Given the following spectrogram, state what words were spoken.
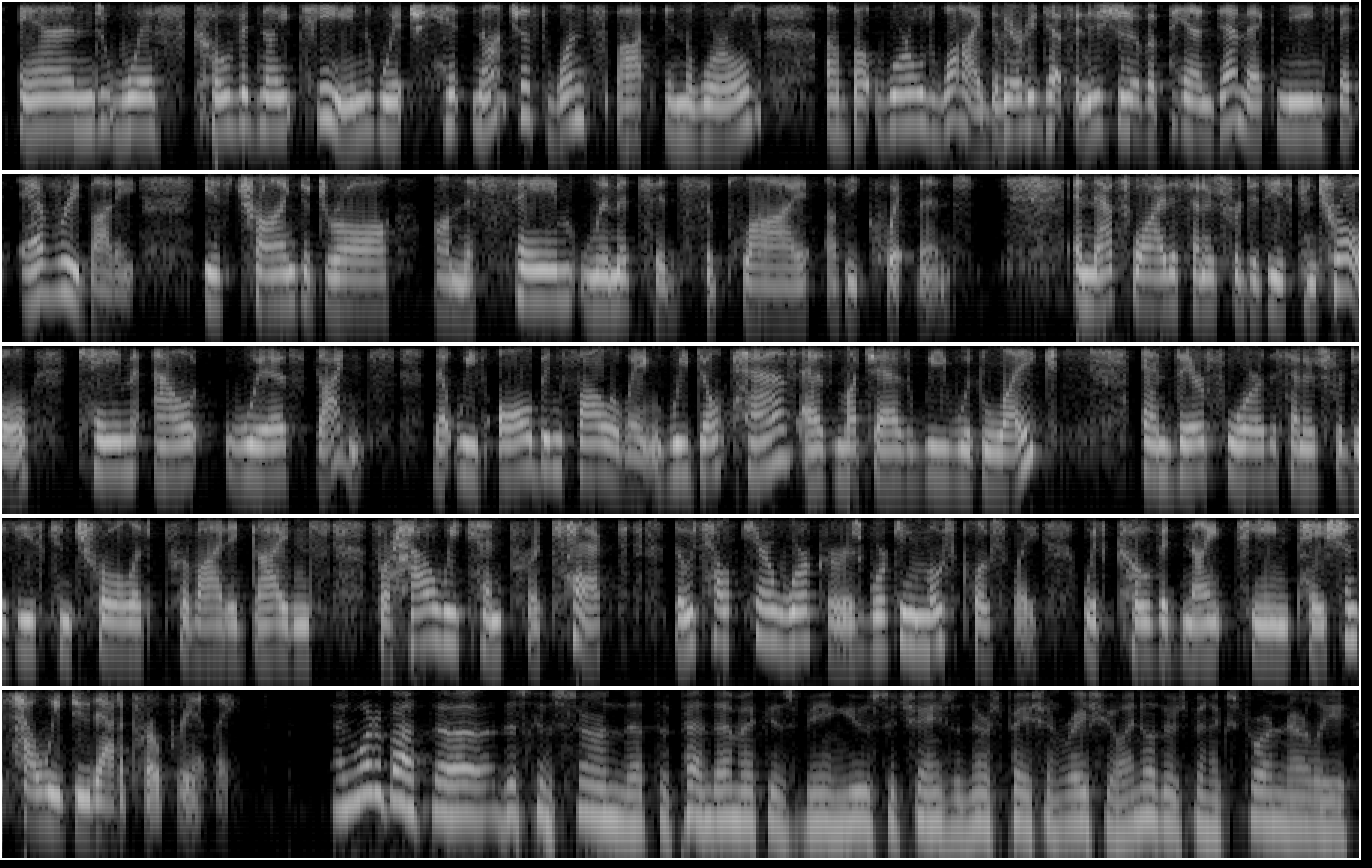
And with COVID 19, which hit not just one spot in the world, uh, but worldwide, the very definition of a pandemic means that everybody is trying to draw on the same limited supply of equipment. And that's why the Centers for Disease Control came out with guidance that we've all been following. We don't have as much as we would like, and therefore the Centers for Disease Control has provided guidance for how we can protect those healthcare workers working most closely with COVID 19 patients, how we do that appropriately. And what about uh, this concern that the pandemic is being used to change the nurse patient ratio? I know there's been extraordinarily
